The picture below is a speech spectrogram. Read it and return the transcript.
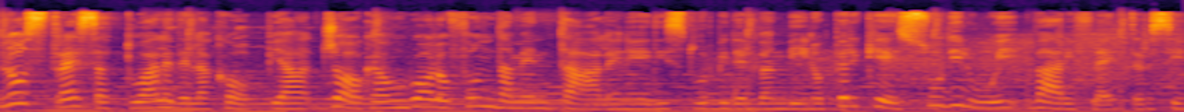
lo stress attuale della coppia gioca un ruolo fondamentale nei disturbi del bambino perché su di lui va a riflettersi.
